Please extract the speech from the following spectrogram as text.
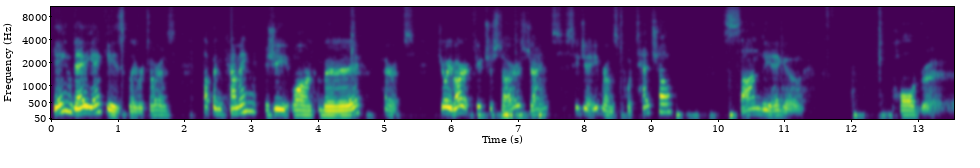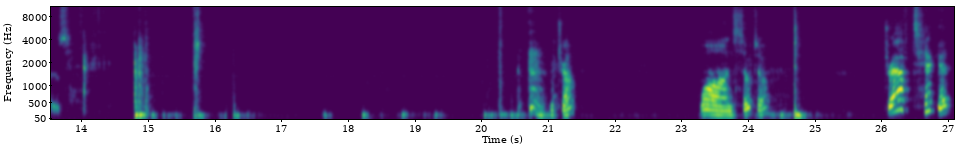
Game day, Yankees, Gleyber Torres. Up and coming, Ji Wan Bay, Pirates. Joey Bart, Future Stars, Giants. CJ Abrams, Potential, San Diego, Padres. Trout. Juan Soto. Draft ticket,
